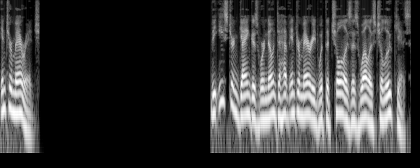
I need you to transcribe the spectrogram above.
Intermarriage The eastern Gangas were known to have intermarried with the Cholas as well as Chalukyas.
